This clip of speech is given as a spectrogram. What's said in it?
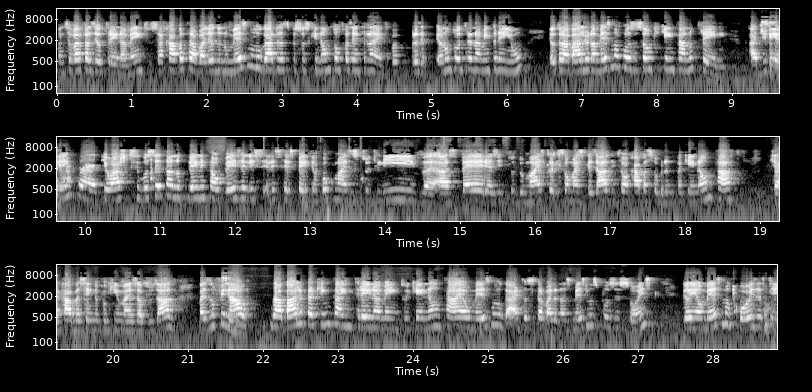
quando você vai fazer o treinamento, você acaba trabalhando no mesmo lugar das pessoas que não estão fazendo treinamento. Por exemplo, eu não estou em treinamento nenhum, eu trabalho na mesma posição que quem está no training. A diferença Sim. é que eu acho que se você está no training, talvez eles, eles respeitem um pouco mais o study leave, as férias e tudo mais, então eles são mais pesados, então acaba sobrando para quem não está, que acaba sendo um pouquinho mais abusado. Mas no final, Sim. o trabalho para quem está em treinamento e quem não está é o mesmo lugar, então você trabalha nas mesmas posições ganham a mesma coisa, assim,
